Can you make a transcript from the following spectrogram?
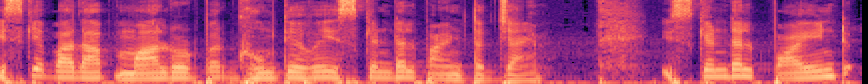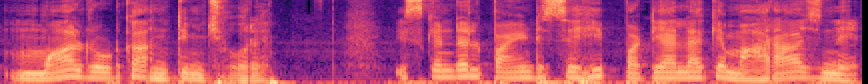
इसके बाद आप माल रोड पर घूमते हुए स्कैंडल पॉइंट तक जाएँ। स्कैंडल पॉइंट माल रोड का अंतिम छोर है। स्कैंडल पॉइंट से ही पटियाला के महाराज ने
